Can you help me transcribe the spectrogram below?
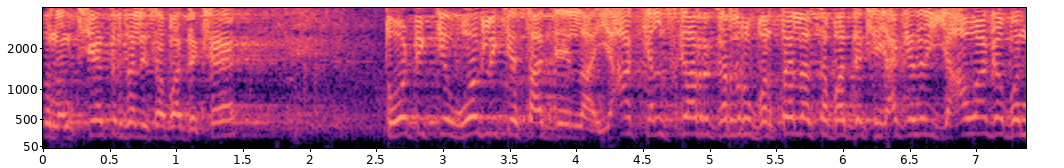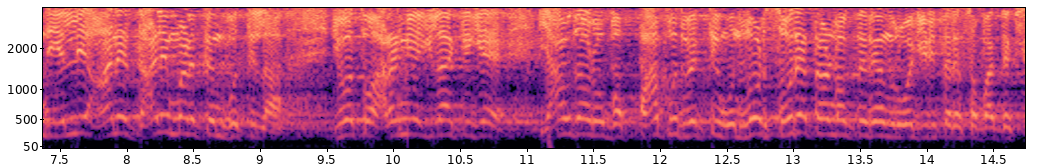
ನನ್ನ ಕ್ಷೇತ್ರದಲ್ಲಿ ಸಭಾಧ್ಯಕ್ಷ, ತೋಟಕ್ಕೆ ಹೋಗ್ಲಿಕ್ಕೆ ಸಾಧ್ಯ ಇಲ್ಲ. ಯಾವ ಕೆಲಸಗಾರರು ಕರೆದ್ರು ಬರ್ತಾ ಇಲ್ಲ ಸಭಾಧ್ಯಕ್ಷ. ಯಾಕೆಂದ್ರೆ ಯಾವಾಗ ಬಂದು ಎಲ್ಲಿ ಆನೆ ದಾಳಿ ಮಾಡುತ್ತೆ ಅಂತ ಗೊತ್ತಿಲ್ಲ. ಇವತ್ತು ಅರಣ್ಯ ಇಲಾಖೆಗೆ ಯಾವ್ದಾದ್ರು ಒಬ್ಬ ಪಾಪದ ವ್ಯಕ್ತಿ ಒಂದ್ ಲೋಡ್ ಸೌದೆ ತಗೊಂಡು ಹೋಗ್ತಾರೆ ಅಂದ್ರೆ ಹೋಗಿ ಹಿಡಿತಾರೆ ಸಭಾಧ್ಯಕ್ಷ.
